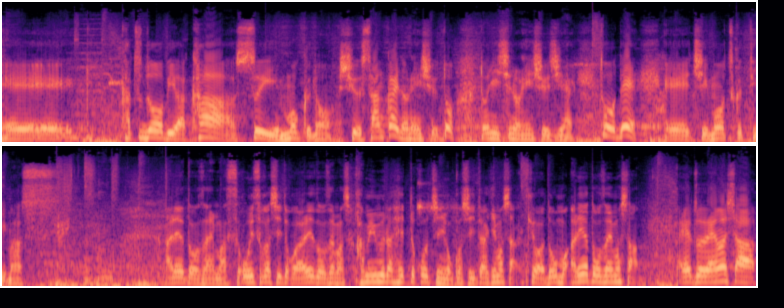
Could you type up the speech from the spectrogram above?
えー、活動日は火水木の週3回の練習と土日の練習試合等で、えー、チームを作っています。ありがとうございます。お忙しいところありがとうございました。上村ヘッドコーチにお越しいただきました。今日はどうもありがとうございました。ありがとうございました。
